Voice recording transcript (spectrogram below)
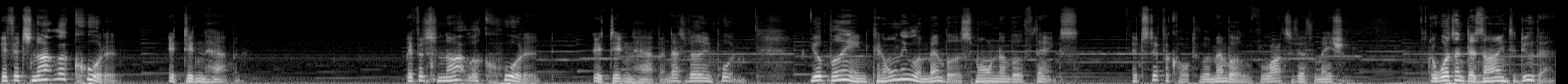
If it's not recorded, it didn't happen. If it's not recorded, it didn't happen. That's very important. Your brain can only remember a small number of things. It's difficult to remember lots of information. It wasn't designed to do that.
